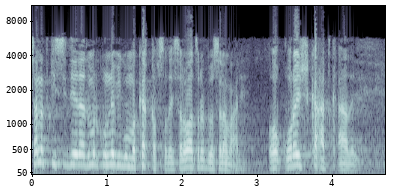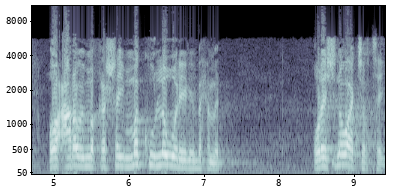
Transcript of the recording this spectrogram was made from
Sanadkii sideedaad markuu nebigu maka qabsaday salawaatu rabbi wasalaamu caleyh oo quraysh ka adkaaday oo carabi maqashay makuu la wareegay maxamed. Qurayshna waa jabtay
